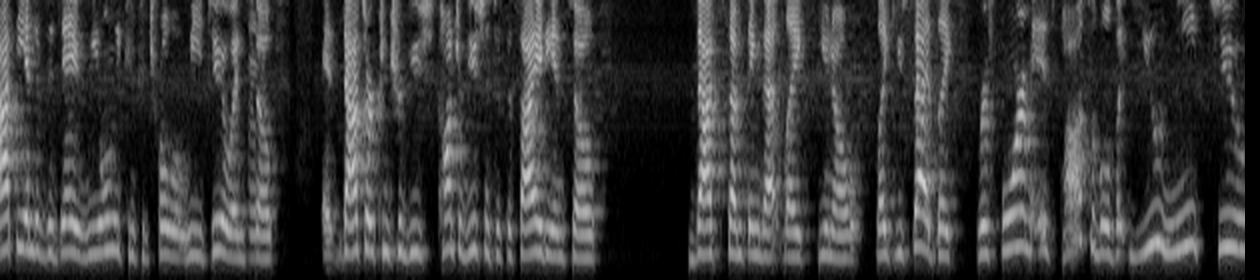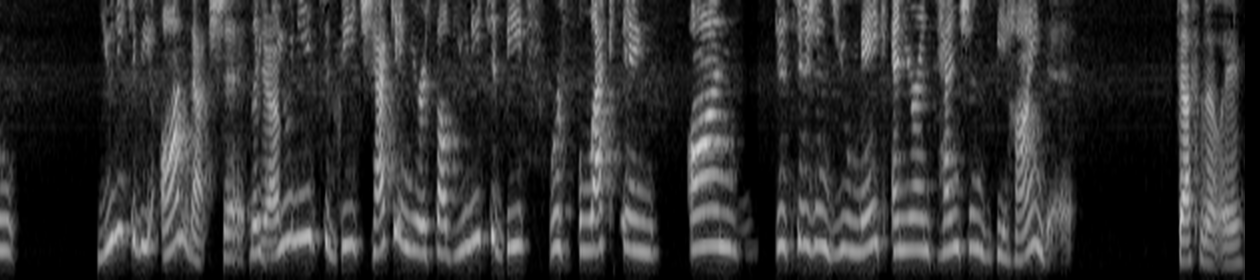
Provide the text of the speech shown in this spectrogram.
at the end of the day, we only can control what we do. And so it, that's our contribution contribution to society and so that's something that like you know like you said like reform is possible but you need to you need to be on that shit. Like yep. you need to be checking yourself. You need to be reflecting on decisions you make and your intentions behind it. Definitely.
